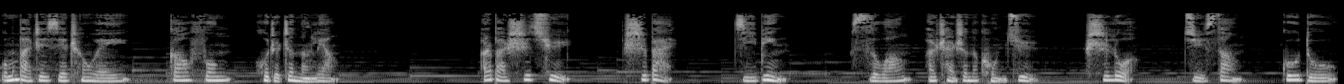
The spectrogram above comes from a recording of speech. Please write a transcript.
我们把这些称为高峰或者正能量，而把失去、失败、疾病、死亡而产生的恐惧、失落、沮丧、孤独、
